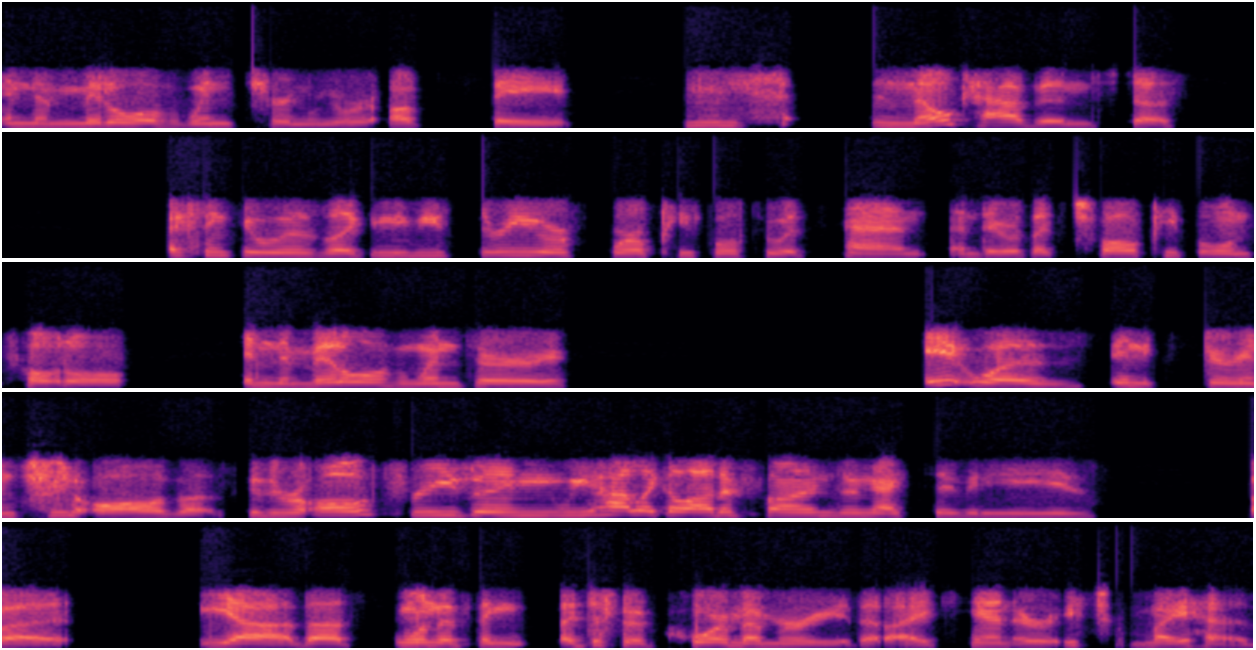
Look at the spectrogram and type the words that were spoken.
in the middle of winter, and we were upstate. no cabins, just I think it was like maybe three or four people to attend, and there was like 12 people in total in the middle of winter. It was an experience for all of us because we were all freezing. We had like a lot of fun doing activities, but yeah, that's one of the things, uh, just a core memory that I can't erase from my head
